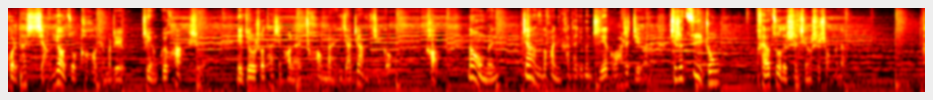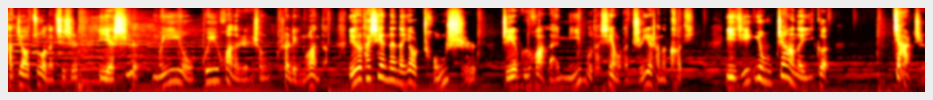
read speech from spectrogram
或者他想要做高考填报这志愿规划师。也就是说，他想要来创办一家这样的机构。好，那我们这样子的话，你看他就跟职业规划师结缘了。其实最终他要做的事情是什么呢？他要做的其实也是没有规划的人生是凌乱的。也就是说，他现在呢要重拾职业规划来弥补他现有的职业上的课题，以及用这样的一个价值、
